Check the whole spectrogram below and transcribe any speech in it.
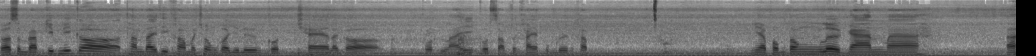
ก็สำหรับคลิปนี้ก็ท่านใดที่เข้ามาชมก็อย่าลืมกดแชร์ แล้วก็กดไลค์กด subscribe ผมด้วยนะครับ เนี่ยผมต้องเลิกงานมาา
